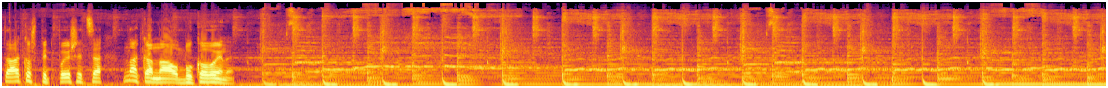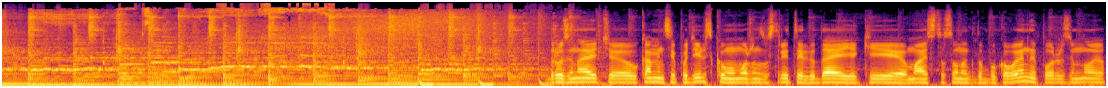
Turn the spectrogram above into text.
також підпишеться на канал Буковини. Друзі, навіть е, у Кам'янці-Подільському можна зустріти людей, які мають стосунок до Буковини. Поруч зі мною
